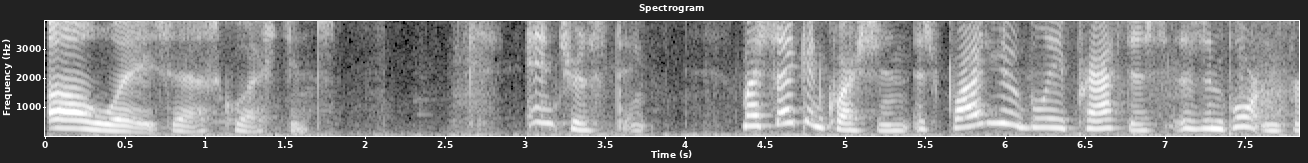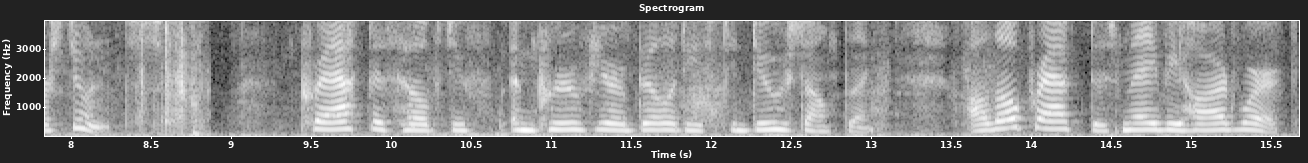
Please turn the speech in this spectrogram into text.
always ask questions. Interesting. My second question is why do you believe practice is important for students? Practice helps you f- improve your abilities to do something. Although practice may be hard work,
